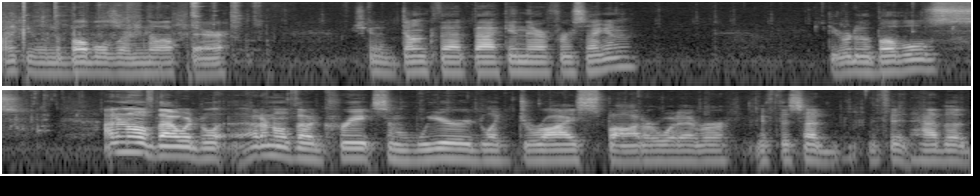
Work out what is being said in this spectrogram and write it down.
I like it when the bubbles are not there. I'm just gonna dunk that back in there for a second. Get rid of the bubbles. I don't know if that would, I don't know if that would create some weird, like, dry spot or whatever. If this had, if it had the,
